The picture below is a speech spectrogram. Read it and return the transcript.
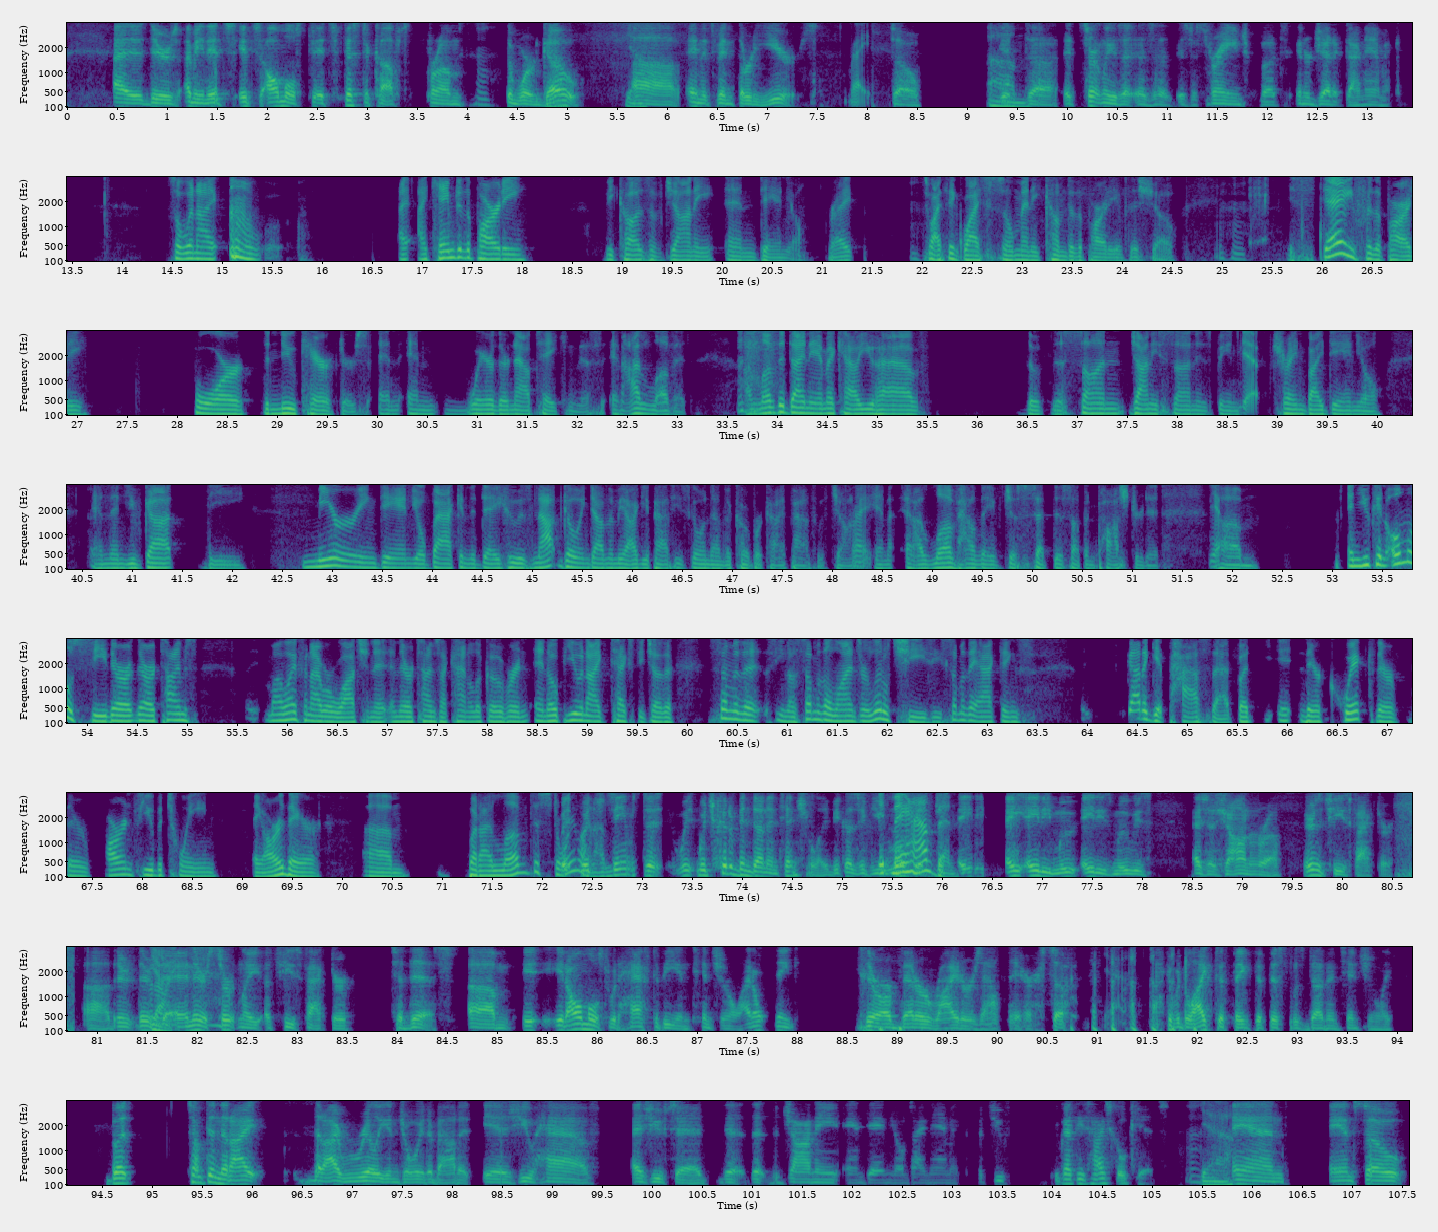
uh, there's, I mean, it's it's almost it's fisticuffs from mm-hmm. the word go, yeah. Uh, and it's been 30 years, right? So, um, it uh, it certainly is a is a is a strange but energetic dynamic. So when I, I I came to the party because of Johnny and Daniel, right? So I think why so many come to the party of this show. Mm-hmm. You stay for the party for the new characters and and where they're now taking this, and I love it. I love the dynamic how you have the the son, Johnny's son, is being yep. trained by Daniel, and then you've got the mirroring Daniel back in the day, who is not going down the Miyagi path. He's going down the Cobra Kai path with Johnny. Right. And and I love how they've just set this up and postured it. Yeah. Um, and you can almost see there are there are times my wife and I were watching it, and there are times I kind of look over and, and hope you and I text each other. Some of the you know some of the lines are a little cheesy. Some of the acting's got to get past that, but it, they're quick. They're they're far and few between. They are there. Um, but I love the storyline. Which, which seems to, which could have been done intentionally because if you it may have been 80, 80, 80s movies as a genre, there's a cheese factor. Uh, there, there's yeah. a, and there's certainly a cheese factor to this. Um, it, it almost would have to be intentional. I don't think there are better writers out there. So yeah. I would like to think that this was done intentionally. But something that I that I really enjoyed about it is you have, as you said, the the, the Johnny and Daniel dynamic, but you've you've got these high school kids. Yeah. And and so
